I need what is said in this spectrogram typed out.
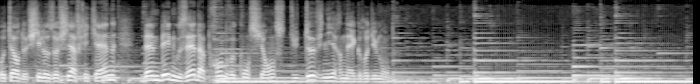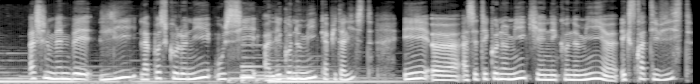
auteur de Philosophie africaine, Bembe nous aide à prendre conscience du devenir nègre du monde. Achille Mbembe lie la postcolonie aussi à l'économie capitaliste et euh, à cette économie qui est une économie euh, extractiviste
